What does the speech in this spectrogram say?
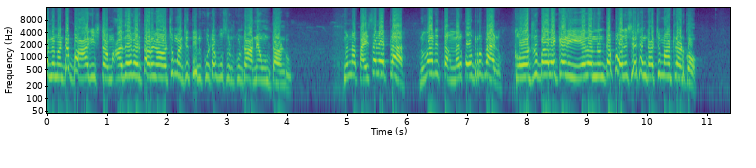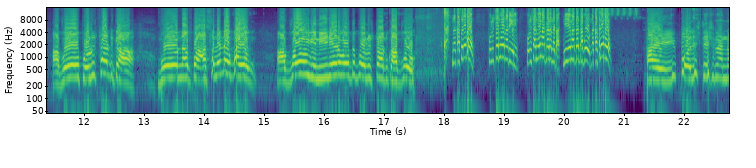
అన్నం అంటే బాగా ఇష్టం. అదే పెడతారు కావచ్చు మంచిగా తినుకుంటా కూర్చుంటుకుంటా అనే ఉంటాడు. మరి నా పైసలు ఎట్లా? నువ్వు ఇస్తాం మరి కోటి రూపాయలు. కోటి రూపాయలు ఎక్కడి? ఏదన్నా ఉంటే పోలీస్ స్టేషన్కి వచ్చి మాట్లాడుకో. అవో పోలీస్ స్టార్ట్కా ఓ నాకు అసలే నాకు భయం. అవ్వో ఇక నేనేడు పోతే పోలీస్ స్టార్ట్కు అవ్వో అయ్యి పోలీస్ స్టేషన్ అన్న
